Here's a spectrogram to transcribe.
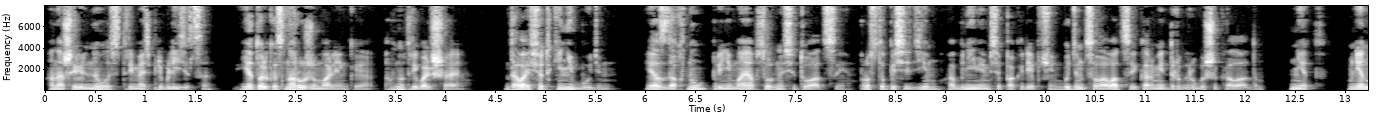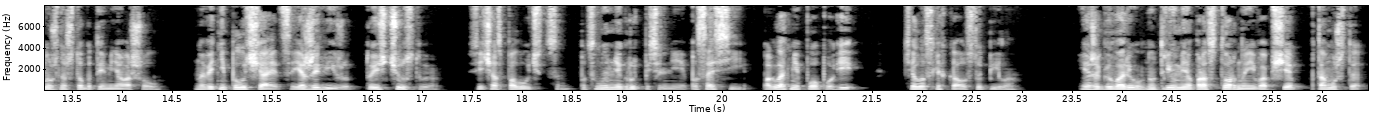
Она шевельнулась, стремясь приблизиться. «Я только снаружи маленькая, а внутри большая. Давай все-таки не будем». Я вздохнул, принимая абсурдной ситуации. Просто посидим, обнимемся покрепче, будем целоваться и кормить друг друга шоколадом. Нет, мне нужно, чтобы ты меня вошел. Но ведь не получается, я же вижу, то есть чувствую. Сейчас получится. Поцелуй мне грудь посильнее, пососи, погладь мне попу и... Тело слегка уступило. Я же говорю, внутри у меня просторно и вообще, потому что...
